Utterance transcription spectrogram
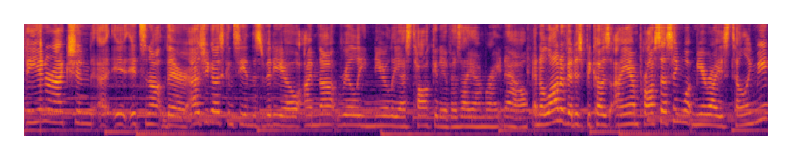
the interaction, uh, it, it's not there. As you guys can see in this video, I'm not really nearly as talkative as I am right now. And a lot of it is because I am processing what Mirai is telling me,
